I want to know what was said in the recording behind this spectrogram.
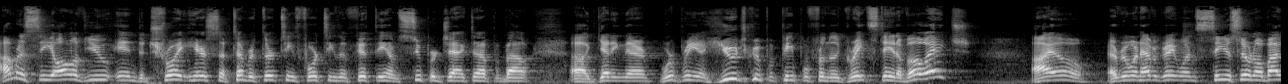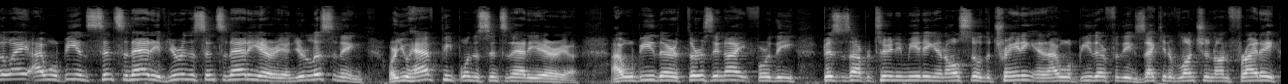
I'm going to see all of you in Detroit here September 13th, 14th, and 15th. I'm super jacked up about uh, getting there. We're bringing a huge group of people from the great state of OH. IO. Everyone have a great one. See you soon. Oh, by the way, I will be in Cincinnati. If you're in the Cincinnati area and you're listening, or you have people in the Cincinnati area, I will be there Thursday night for the business opportunity meeting and also the training, and I will be there for the executive luncheon on Friday.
